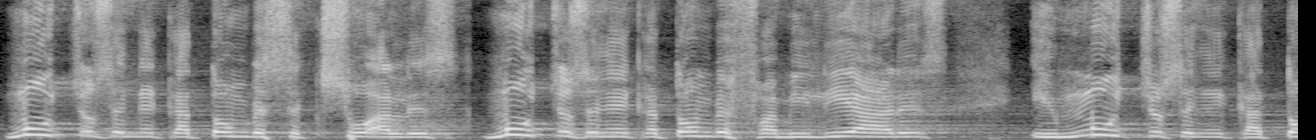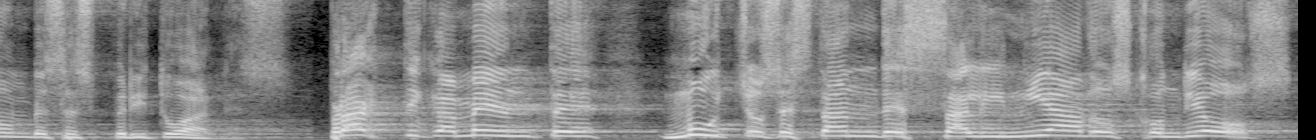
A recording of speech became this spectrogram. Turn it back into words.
muchos en hecatombes sexuales, muchos en hecatombes familiares y muchos en hecatombes espirituales. Prácticamente muchos están desalineados con Dios,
